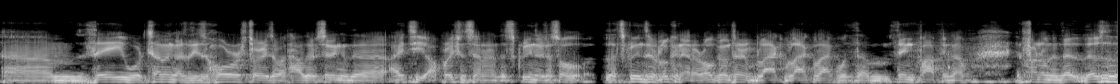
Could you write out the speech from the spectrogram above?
Um, they were telling us these horror stories about how they're sitting in the IT operations center and the screen, they're just all, the screens they're looking at are all going to turn black, black, black with the thing popping up in front of them. Th- Those are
